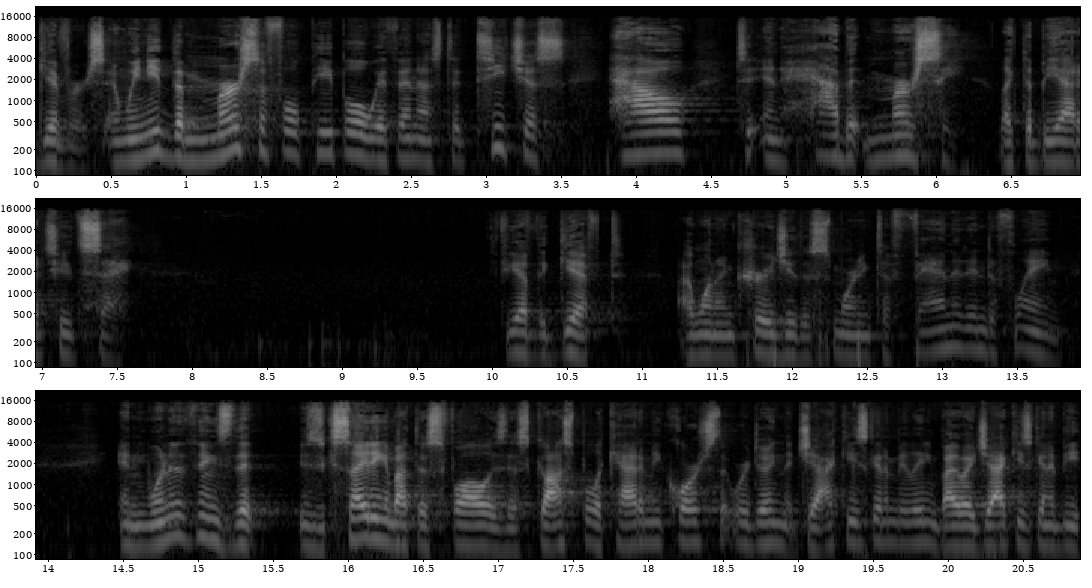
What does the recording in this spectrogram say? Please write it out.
givers. And we need the merciful people within us to teach us how to inhabit mercy, like the Beatitudes say. If you have the gift, I want to encourage you this morning to fan it into flame. And one of the things that is exciting about this fall is this Gospel Academy course that we're doing that Jackie's going to be leading. By the way, Jackie's going to be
